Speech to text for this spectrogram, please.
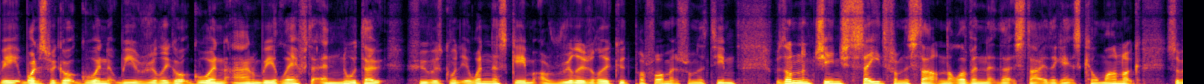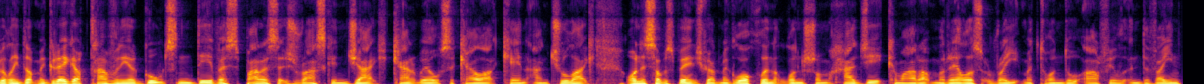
we once we got going, we really got going, and we left it in no doubt who was going to win this game. A really, really good performance from the team. It was an unchanged side from the starting 11 that started against Kilmarnock, so we lined up McGregor, Tavernier, Goldson, Davies, Barisic, Raskin, Jack, Cantwell, Sakala, Kent, and Colak. On the subs bench, had McLaughlin, Lundstram, Hagi, Kamara, Morelos, Wright, Matondo, Arfield, and Devine.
